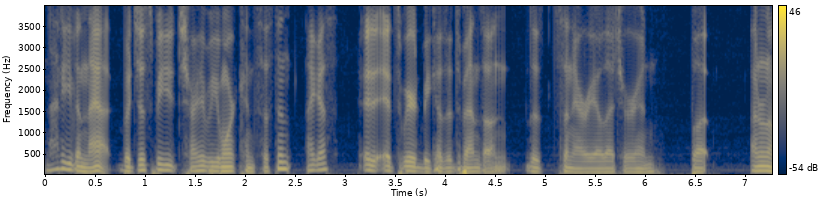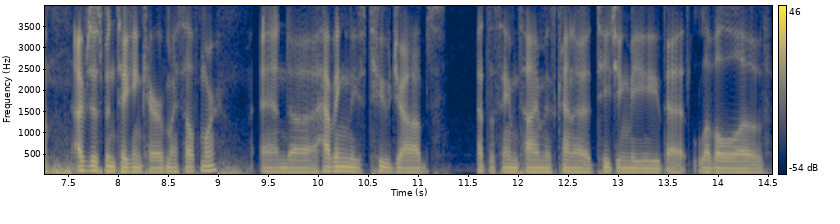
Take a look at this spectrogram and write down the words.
not even that, but just be try to be more consistent, I guess. It, it's weird because it depends on the scenario that you're in, but I don't know. I've just been taking care of myself more and uh, having these two jobs at the same time is kind of teaching me that level of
